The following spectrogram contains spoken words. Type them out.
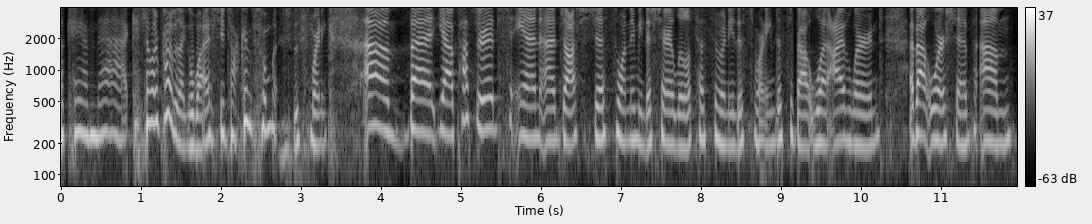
Okay, I'm back. Y'all are probably like, why is she talking so much this morning? Um, but yeah, Pastor Rich and uh, Josh just wanted me to share a little testimony this morning just about what I've learned about worship. Um,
